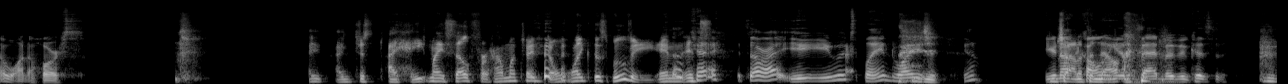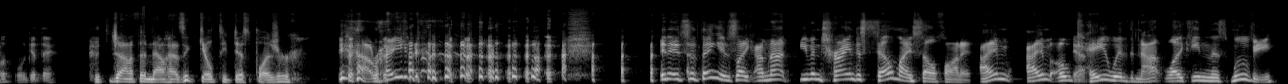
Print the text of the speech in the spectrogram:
I want a horse. I, I just I hate myself for how much I don't like this movie. And Okay, it's, all right. You you explained why you- you're not Jonathan, calling now- it a bad movie because we'll, we'll get there. Jonathan now has a guilty displeasure. It's yeah, right. and it's the thing is like I'm not even trying to sell myself on it. I'm I'm okay with not liking this movie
